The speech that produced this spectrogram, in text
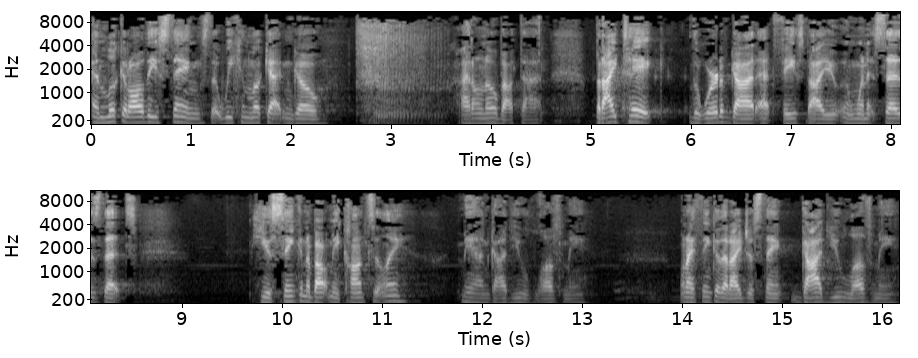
and look at all these things that we can look at and go, I don't know about that. But I take the word of God at face value. And when it says that he is thinking about me constantly, man, God, you love me. When I think of that, I just think, God, you love me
